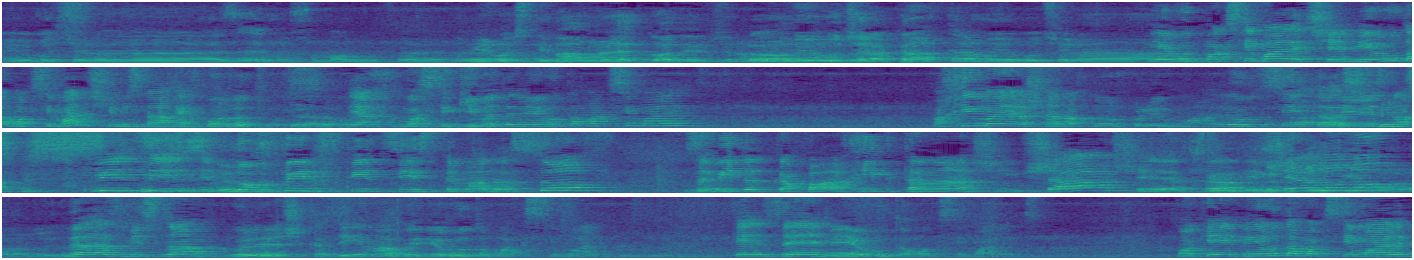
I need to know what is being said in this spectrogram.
המהירות של ה... זה, איך אמרנו? את זה? המהירות שדיברנו עליה קודם. לא המהירות של הקרקע, המהירות של ה... מהירות מקסימלית, שהמהירות המקסימלית שמצנח יכול לטוס. כן, איך משיגים את המהירות המקסימלית? הכי מהר שאנחנו יכולים, מה, להוציא את speed- speed system. דוחפים speed system עד הסוף, זווית התקפה הכי קטנה שאפשר, שהיצרן אפשר התנגדות לנו, ואז מצנח גולש קדימה במהירות המקסימלית. כן, זה המהירות המקסימלית. אוקיי, המהירות המקסימלית,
